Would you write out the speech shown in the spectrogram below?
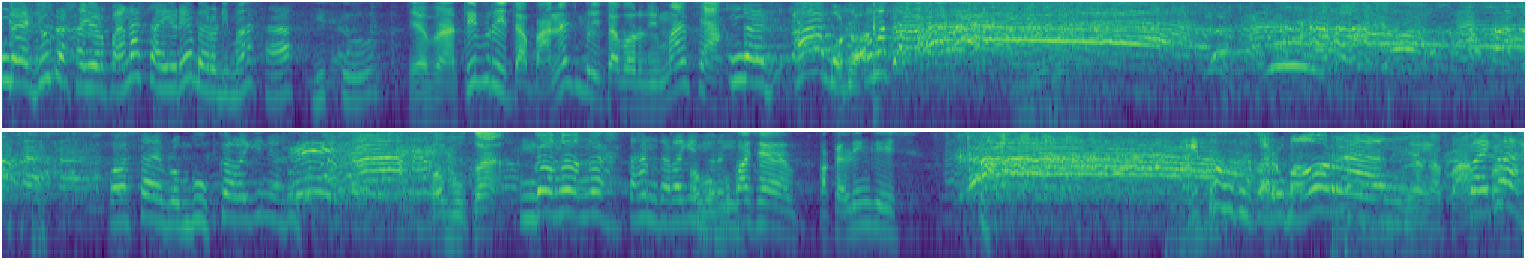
Enggak juga sayur panas, sayurnya baru dimasak gitu. Ya berarti berita panas, berita baru dimasak. Enggak, ah bodoh amat ah. Puasa ya belum buka lagi nih. Aduh. Oh buka. Enggak, enggak, enggak. Tahan bentar lagi. Oh, buka lagi. saya pakai linggis. Itu buka rumah orang. Ya, nggak apa-apa. Baiklah.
